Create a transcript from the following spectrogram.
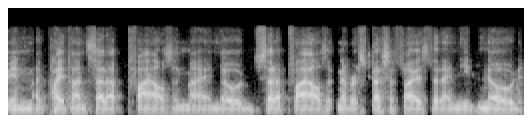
in my Python setup files and my node setup files. It never specifies that I need node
